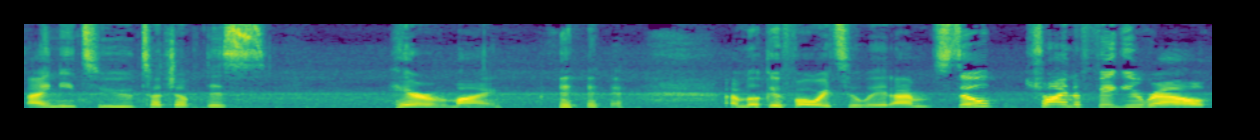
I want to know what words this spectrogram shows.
I need to touch up this hair of mine. I'm looking forward to it. I'm still trying to figure out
